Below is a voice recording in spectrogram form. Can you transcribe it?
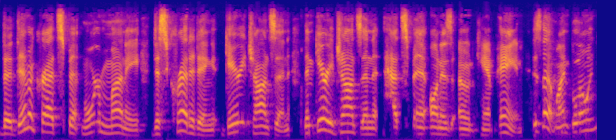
The Democrats spent more money discrediting Gary Johnson than Gary Johnson had spent on his own campaign. Is that mind blowing?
